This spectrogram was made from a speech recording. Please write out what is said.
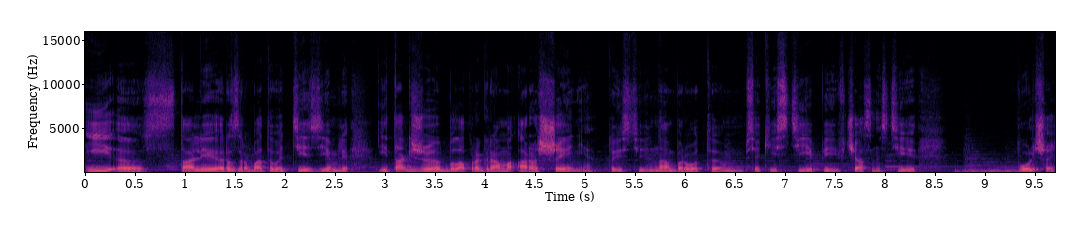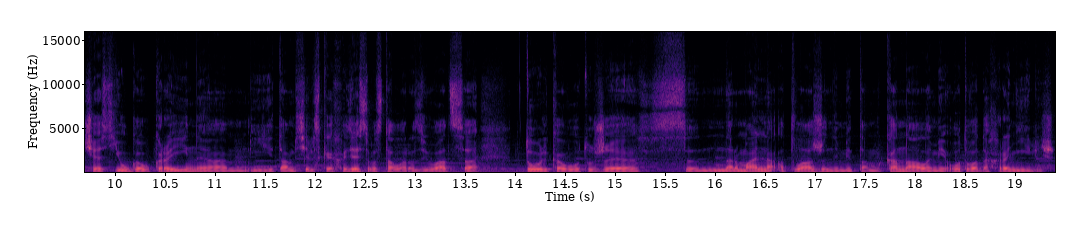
и э, стали разрабатывать те земли. И также была программа орошения, то есть наоборот э, всякие степи, в частности большая часть юга Украины, э, и там сельское хозяйство стало развиваться только вот уже с нормально отлаженными там каналами от водохранилищ.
